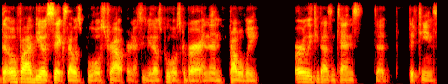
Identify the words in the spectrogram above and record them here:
the 05, the 06, that was Pujols Trout, or no, excuse me, that was Pujols Cabrera, and then probably early 2010s to 15s,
